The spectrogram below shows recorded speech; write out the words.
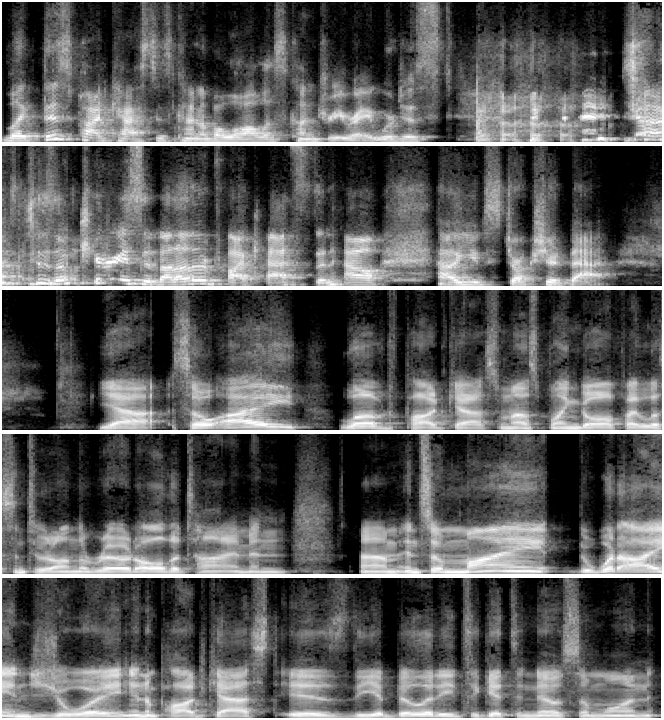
like this podcast is kind of a lawless country right? We're just just i'm curious about other podcasts and how how you've structured that. Yeah so i loved podcasts. When i was playing golf i listened to it on the road all the time and um, and so my what I enjoy in a podcast is the ability to get to know someone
